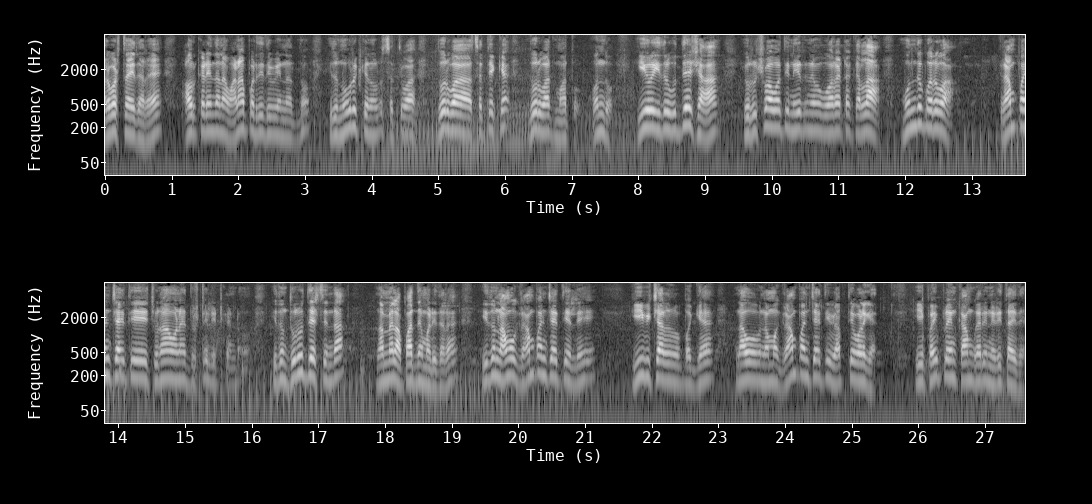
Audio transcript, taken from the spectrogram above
ಅಳವಡಿಸ್ತಾ ಇದ್ದಾರೆ. ಅವ್ರ ಕಡೆಯಿಂದ ನಾವು ಹಣ ಪಡೆದಿದ್ದೀವಿ ಅನ್ನೋದು ಇದು ನೂರಕ್ಕೆ ನೂರು ಸತ್ಯವ ದೂರವಾ ಸತ್ಯಕ್ಕೆ ದೂರವಾದ ಮಾತು. ಒಂದು, ಈ ಇದ್ರ ಉದ್ದೇಶ ಇವರು ಋಷ್ವಾವತಿ ನೀರಿನ ಹೋರಾಟಕ್ಕೆಲ್ಲ, ಮುಂದೆ ಬರುವ ಗ್ರಾಮ ಪಂಚಾಯತಿ ಚುನಾವಣೆ ದೃಷ್ಟಿಯಲ್ಲಿ ಇಟ್ಕೊಂಡು ಇದನ್ನು ದುರುದ್ದೇಶದಿಂದ ನಮ್ಮ ಮೇಲೆ ಅಪಾದನೆ ಮಾಡಿದ್ದಾರೆ. ಇದು ನಾವು ಗ್ರಾಮ ಪಂಚಾಯತಿಯಲ್ಲಿ ಈ ವಿಚಾರದ ಬಗ್ಗೆ ನಾವು ನಮ್ಮ ಗ್ರಾಮ ಪಂಚಾಯತಿ ವ್ಯಾಪ್ತಿಯ ಒಳಗೆ ಈ ಪೈಪ್ಲೈನ್ ಕಾಮಗಾರಿ ನಡೀತಾ ಇದೆ.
